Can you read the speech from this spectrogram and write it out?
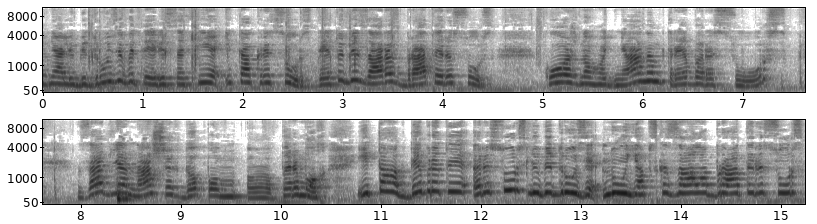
Дня, любі друзі, в етері Софія. І так, ресурс. Де тобі зараз брати ресурс? Кожного дня нам треба ресурс задля наших допом... е, перемог. І так, де брати ресурс, любі друзі? Ну, я б сказала, брати ресурс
